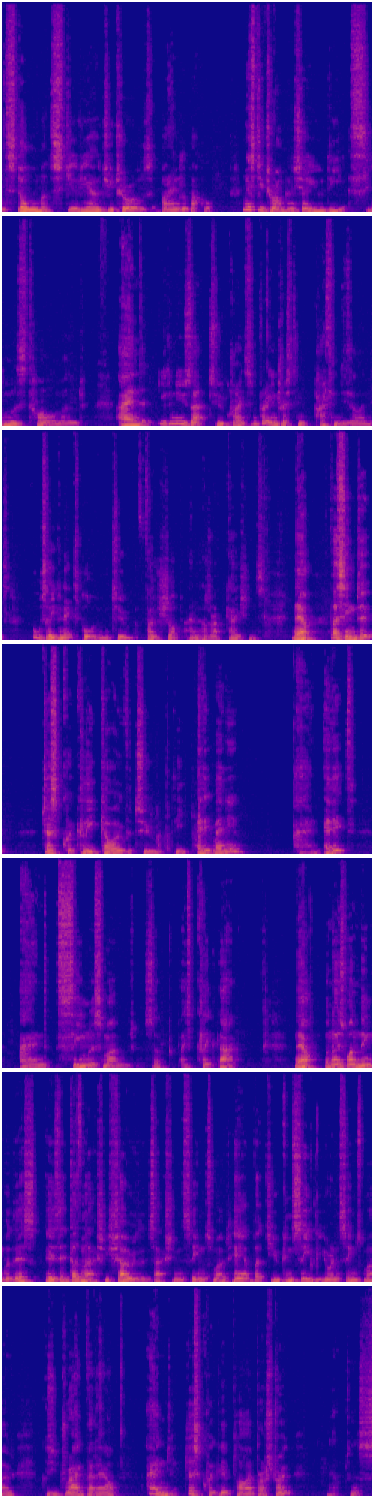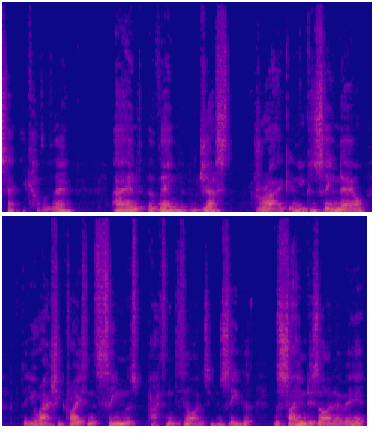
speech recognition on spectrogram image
PaintStorm Studio Tutorials by Andrew Buckle. In this tutorial I'm going to show you the seamless tile mode and you can use that to create some very interesting pattern designs. Also you can export them to Photoshop and other applications. Now first thing to do, just quickly go over to the edit menu and edit and seamless mode. So basically click that now, the nice one thing with this is it doesn't actually show that it's actually in seamless mode here, but you can see that you're in seamless mode because you drag that out and just quickly apply a brushstroke. Now, I'm going to set the colour there and then just drag and you can see now that you're actually creating a seamless pattern design. So you can see the, the same design over here.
